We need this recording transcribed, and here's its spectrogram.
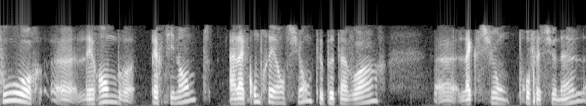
pour euh, les rendre pertinentes à la compréhension que peut avoir euh, l'action professionnelle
